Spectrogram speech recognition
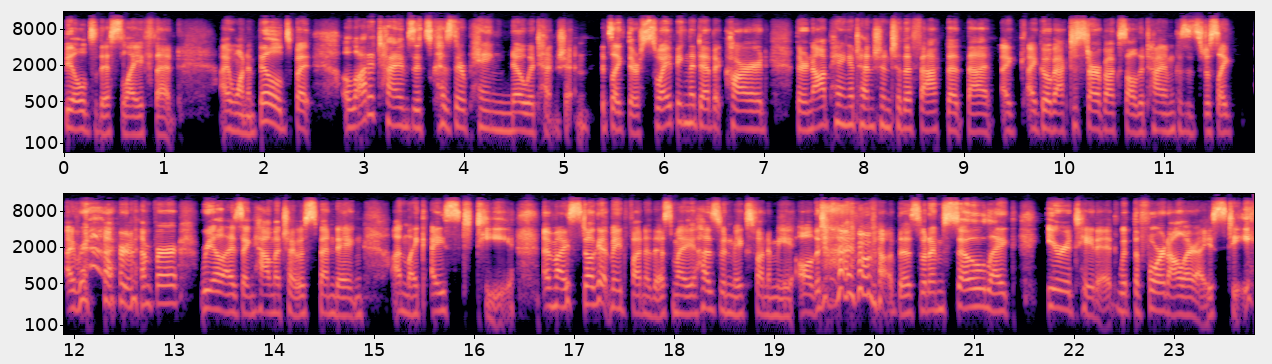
build this life that I want to build. But a lot of times it's because they're paying no attention. It's like they're swiping the debit card. They're not paying attention to the fact that that I, I go back to Starbucks all the time because it's just like I, re- I, remember realizing how much I was spending on like iced tea. And I still get made fun of this. My husband makes fun of me all the time about this, but I'm so like irritated with the $4 iced tea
